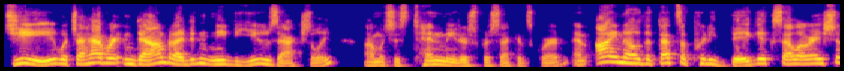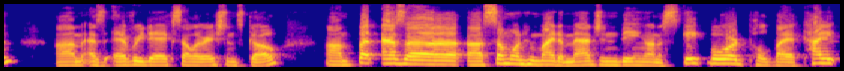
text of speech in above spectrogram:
G, which I have written down, but I didn't need to use actually, um, which is 10 meters per second squared. And I know that that's a pretty big acceleration um, as everyday accelerations go. Um, but as a, someone who might imagine being on a skateboard pulled by a kite,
